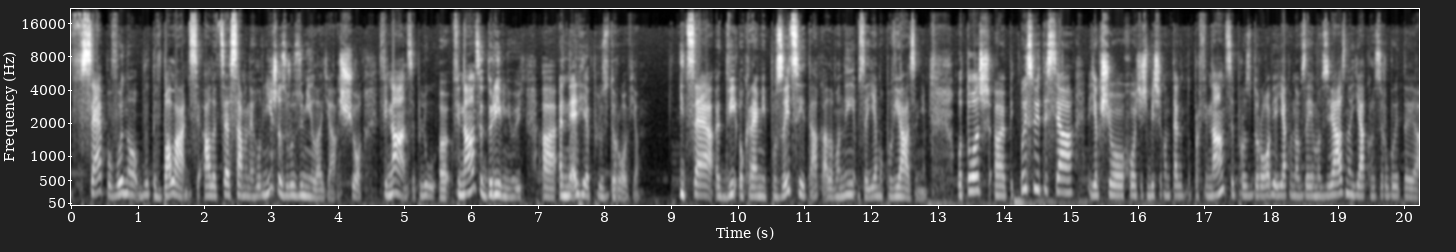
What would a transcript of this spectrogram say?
все повинно бути в балансі. Але це саме найголовніше, зрозуміла я, що фінанси плюс е, фінанси дорівнюють е, енергія плюс здоров'я. І це дві окремі позиції, так, але вони взаємопов'язані. Отож, е, підписуйтеся, якщо хочеш більше контенту про фінанси, про здоров'я, як воно взаємозв'язано, як зробити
